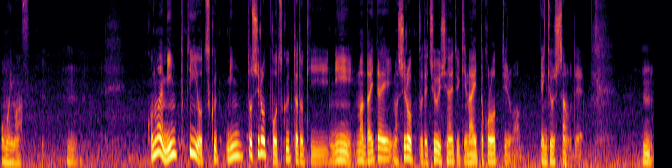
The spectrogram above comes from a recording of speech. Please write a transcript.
思います。うん。この前ミントティーを作っミントシロップを作った時にまあ大体、まあ、シロップで注意しないといけないところっていうのは勉強したのでうん。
